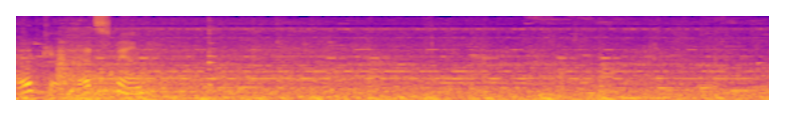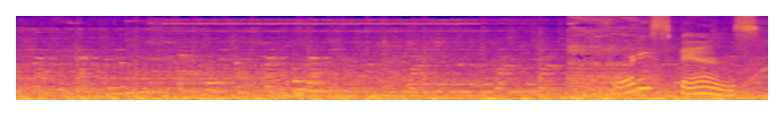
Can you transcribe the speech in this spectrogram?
okay, let's spin. Forty spins.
